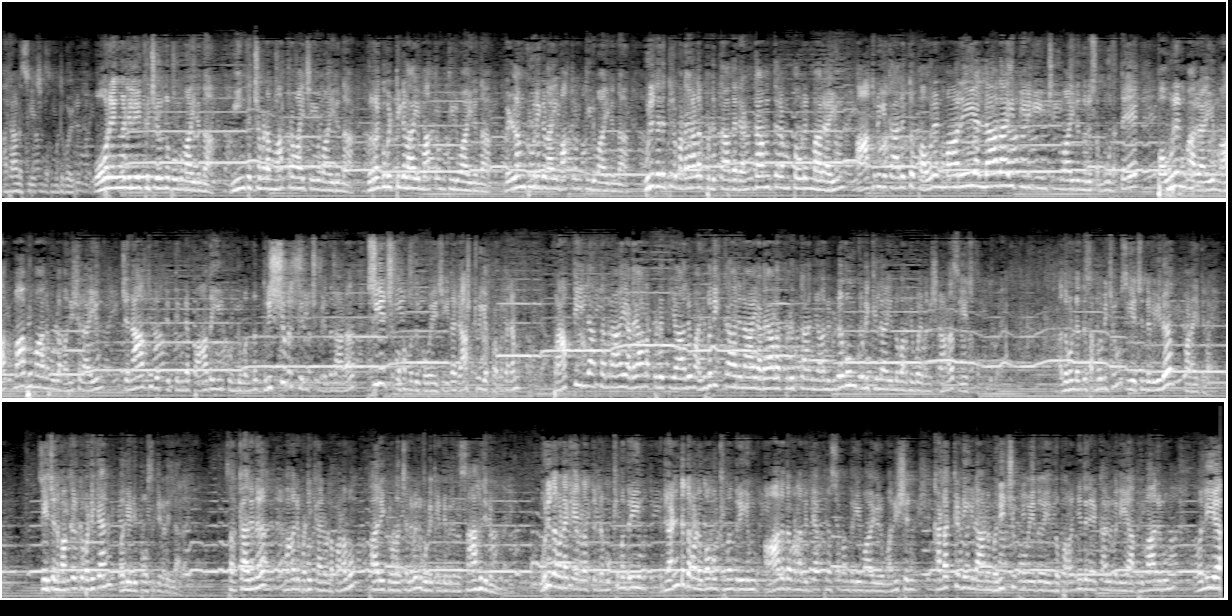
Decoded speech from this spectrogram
അതാണ് സി എച്ച് മുഹമ്മദ് കോയ ഓരങ്ങളിലേക്ക് ചേർന്നു പോകുമായിരുന്ന മീൻ കച്ചവടം മാത്രമായി ചെയ്യുമായിരുന്ന വിറകുവെട്ടികളായി മാത്രം തീരുമായിരുന്ന വെള്ളംകൂരികളായി മാത്രം തീരുമായിരുന്ന ഒരു തരത്തിലും അടയാളപ്പെടുത്താതെ രണ്ടാം തരം പൗരന്മാരായും ആധുനിക കാലത്ത് പൗരന്മാരെ അല്ലാതായി തീരുകയും ചെയ്യുമായിരുന്ന ഒരു സമൂഹത്തെ പൗരന്മാരായും ആത്മാഭിമാനമുള്ള മനുഷ്യരായും ജനാധിപത്യത്തിന്റെ പാതയിൽ കൊണ്ടുവന്ന് ദൃശ്യവൽക്കരിച്ചു എന്നതാണ് സി എച്ച് മുഹമ്മദ് കോയ ചെയ്ത രാഷ്ട്രീയ പ്രവർത്തനം. പ്രാപ്തിയില്ലാത്തവനായി അടയാളപ്പെടുത്തിയാലും അഴിമതിക്കാരനായി അടയാളപ്പെടുത്താൻ ഞാൻ ഇടവും കൊടുക്കില്ല എന്ന് പറഞ്ഞുപോയ മനുഷ്യനാണ് സി എച്ച് മുഹമ്മദ് അതുകൊണ്ട് എന്ത് സംഭവിച്ചു? സി എച്ചിന്റെ വീട് പണയത്തിലായി. സി എച്ചിന്റെ മക്കൾക്ക് പഠിക്കാൻ വലിയ ഡിപ്പോസിറ്റുകളില്ലാതെ സർക്കാരിന് മകന് പഠിക്കാനുള്ള പണവും ഭാര്യയ്ക്കുള്ള ചെലവിൽ കൊടുക്കേണ്ടി വരുന്ന സാഹചര്യം ഉണ്ടായി ഒരു തവണ കേരളത്തിന്റെ മുഖ്യമന്ത്രിയും രണ്ട് തവണ ഉപമുഖ്യമന്ത്രിയും ആറ് തവണ വിദ്യാഭ്യാസ മന്ത്രിയുമായ ഒരു മനുഷ്യൻ കടക്കിണിയിലാണ് മരിച്ചുപോയത് എന്ന് പറഞ്ഞതിനേക്കാൾ വലിയ അഭിമാനവും വലിയ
